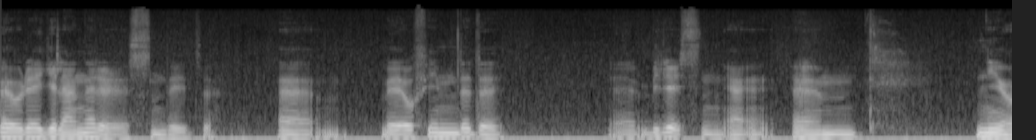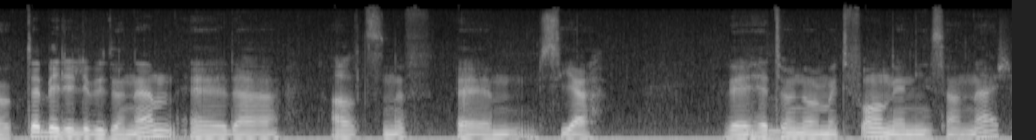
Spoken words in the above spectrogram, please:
ve oraya gelenler arasındaydı. E, ve o filmde de e, bilirsin yani e, New York'ta belirli bir dönem e, daha alt sınıf e, siyah ve heteronormatif olmayan insanlar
